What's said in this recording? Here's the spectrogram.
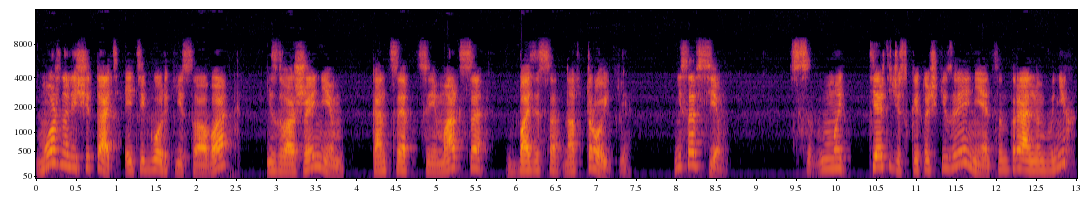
Можно ли считать эти горькие слова изложением концепции Маркса базиса надстройки? Не совсем. С теоретической точки зрения центральным в них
